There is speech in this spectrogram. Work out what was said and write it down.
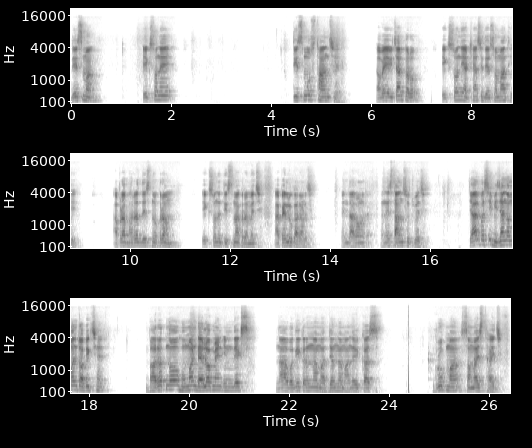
દેશમાં એકસો ને ત્રીસમું સ્થાન છે. હવે વિચાર કરો, એકસો ને અઠ્યાસી દેશોમાંથી આપણા ભારત દેશનો ક્રમ એકસો ને ત્રીસમાં ક્રમે છે. આ પહેલું કારણ છે. એને તારણ અને સ્થાન સૂચવે છે. ત્યાર પછી બીજા નંબરનો ટોપિક છે. ભારતનો હ્યુમન ડેવલપમેન્ટ ઇન્ડેક્સના વર્ગીકરણના માધ્યમના માનવ વિકાસ ગ્રુપમાં સમાવેશ થાય છે.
